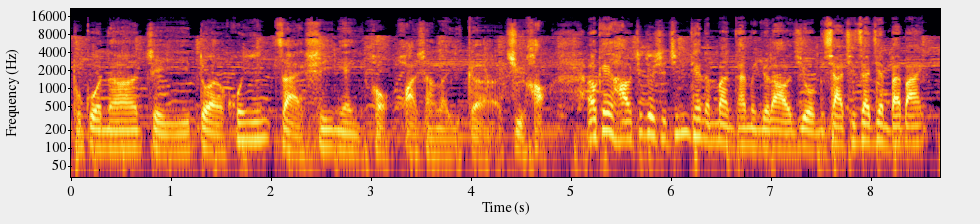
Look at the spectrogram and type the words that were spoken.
不过呢，这一段婚姻在十一年以后画上了一个句号。OK，好，这就是今天的漫谈美剧老友记，我们下期再见，拜拜。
